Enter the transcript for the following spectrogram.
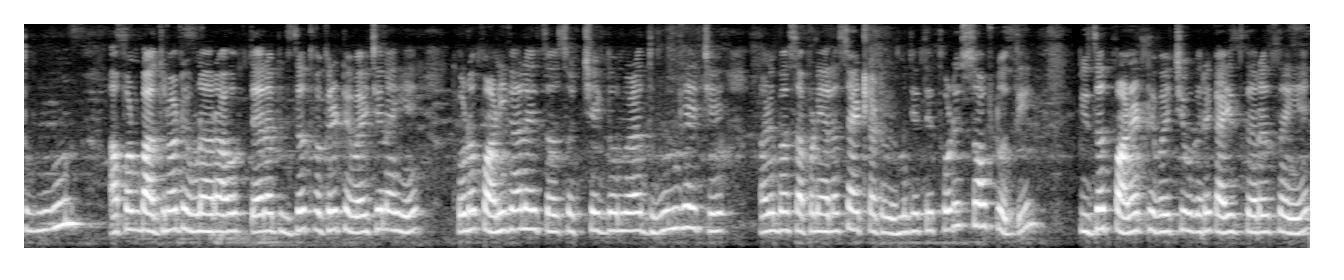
धुवून आपण बाजूला ठेवणार आहोत. त्याला भिजत वगैरे ठेवायचे नाही आहे थोडं पाणी घालायचं. स्वच्छ एक दोन वेळा धुवून घ्यायचे. आणि बस आपण याला साईडला ठेवूया. म्हणजे ते थोडे सॉफ्ट होतील. भिजत पाण्यात ठेवायची वगैरे काहीच गरज नाही आहे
